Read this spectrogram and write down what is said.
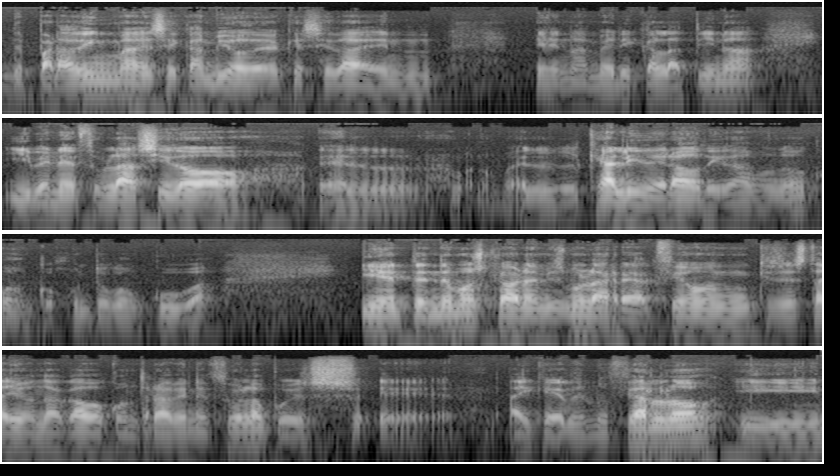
de paradigma, ese cambio de, que se da en, en América Latina y Venezuela ha sido el, el que ha liderado, digamos, ¿no? junto con Cuba. Y entendemos que ahora mismo la reacción que se está llevando a cabo contra Venezuela, pues eh, hay que denunciarlo y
